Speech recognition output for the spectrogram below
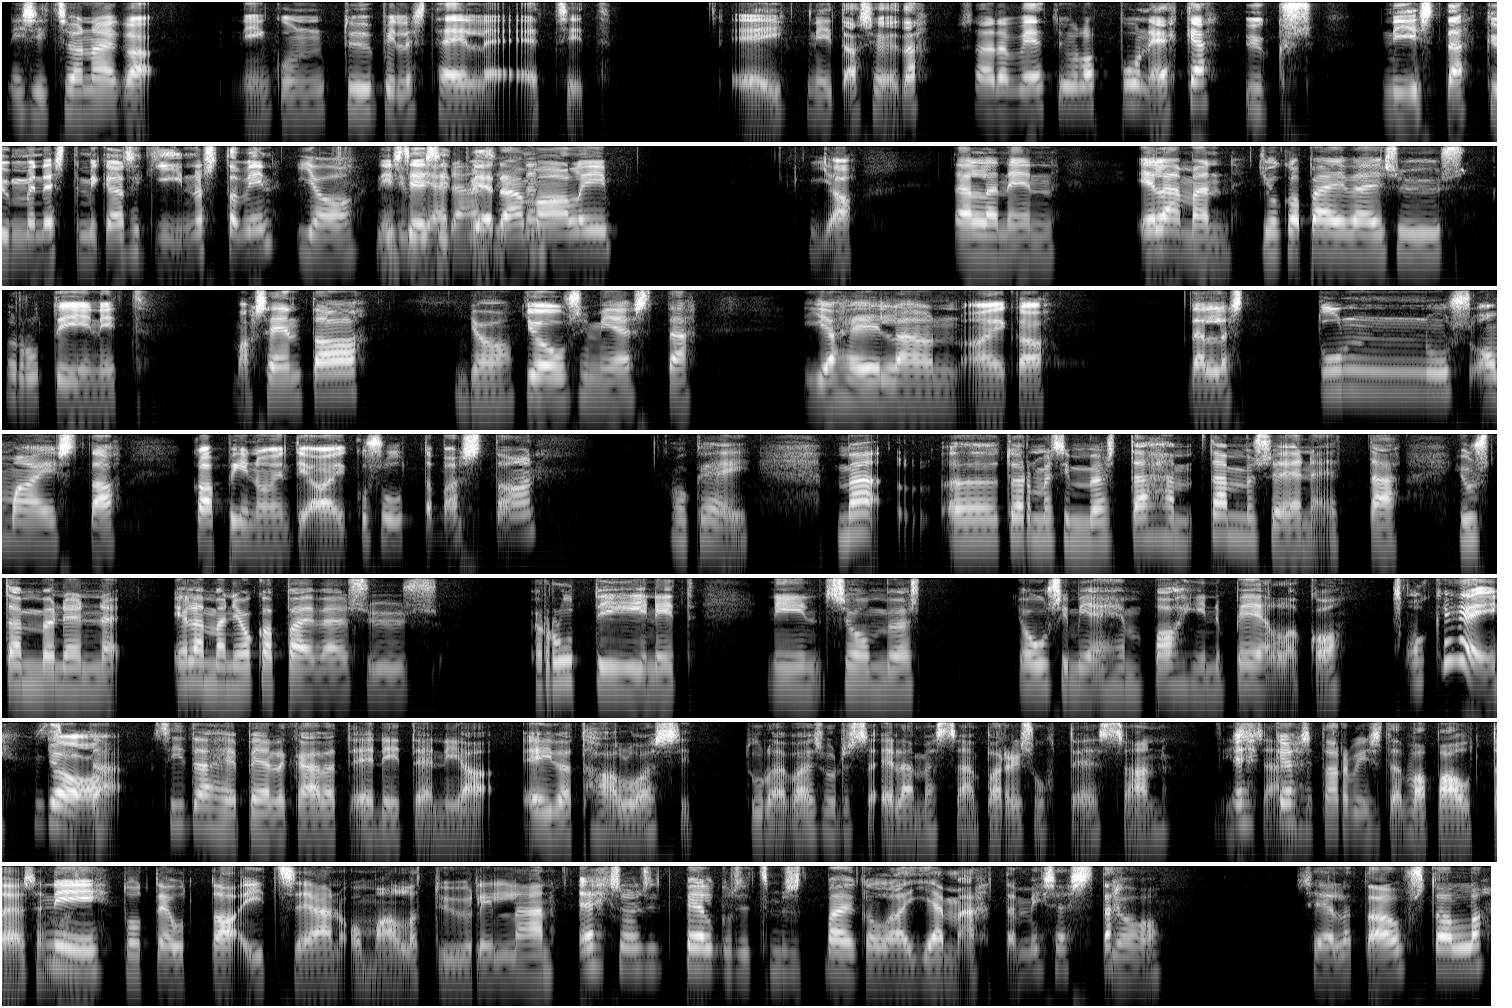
Niin sit se on aika niin kun, tyypillistä heille, että sit ei niitä asioita saada vietyä loppuun. Ehkä yksi niistä kymmenestä, mikä on se kiinnostavin, Joo, niin, se sitten viedään sitten. maaliin. Ja tällainen elämän jokapäiväisyys, rutiinit masentaa Joo. jousimiestä ja heillä on aika tällaista tunnusomaista kapinointiaikuisuutta vastaan. Okei. Mä ö, törmäsin myös tähän tämmöiseen, että just tämmöinen elämän jokapäiväisyys, rutiinit, niin se on myös jousimiehen pahin pelko. Okei, joo. Sitä, sitä he pelkäävät eniten ja eivät halua sit tulevaisuudessa elämässään parisuhteessaan, missään Ehkä- he tarvii sitä vapautta ja Niin. niin. toteuttaa itseään omalla tyylillään. Ehkä se on sitten pelko sit paikallaan jämähtämisestä Joo. siellä taustalla.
